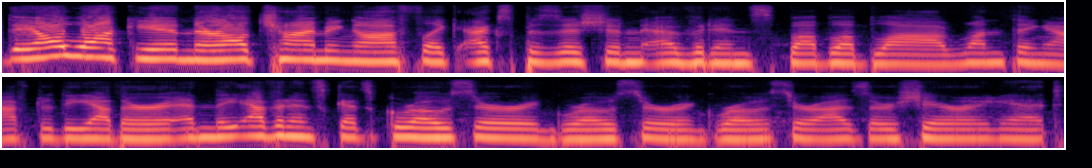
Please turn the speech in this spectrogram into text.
they all walk in, they're all chiming off like exposition, evidence, blah blah blah, one thing after the other, and the evidence gets grosser and grosser and grosser as they're sharing it.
